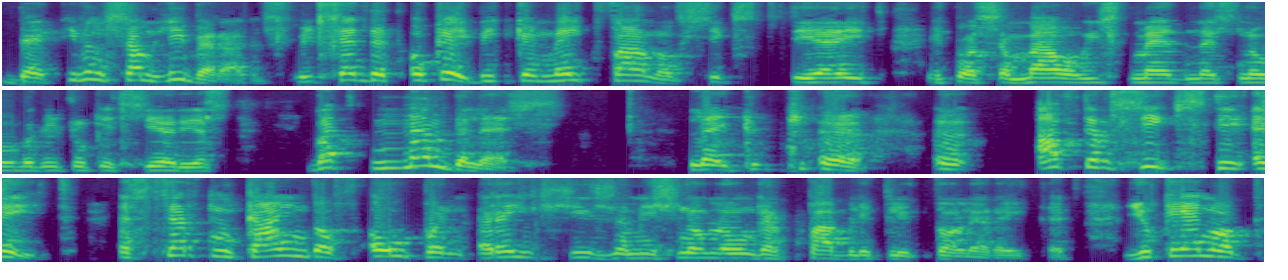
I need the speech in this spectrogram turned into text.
that even some liberals, which said that, okay, we can make fun of 68. It was a Maoist madness. Nobody took it serious. But nonetheless, like uh, uh, after 68, a certain kind of open racism is no longer publicly tolerated. You cannot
